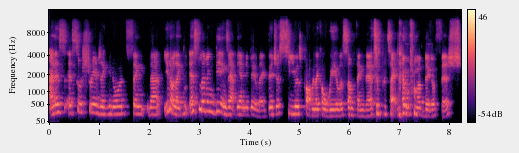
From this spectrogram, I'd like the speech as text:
And it's it's so strange. Like you don't think that, you know, like it's living beings at the end of the day. Like they just see you as probably like a whale or something there to protect them from a bigger fish.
